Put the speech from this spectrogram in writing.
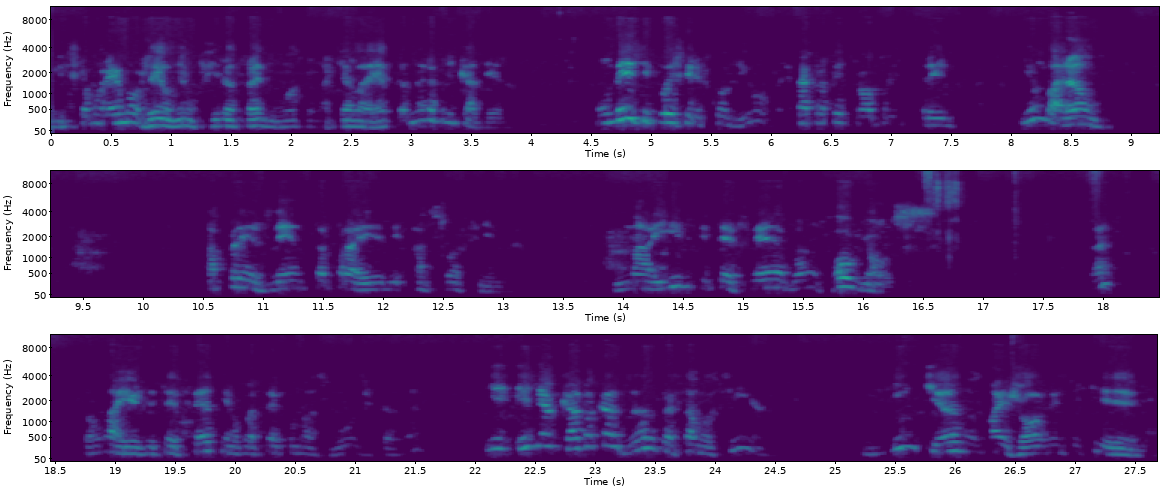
Por isso que a mulher morreu, né? um filho atrás do outro. Naquela época não era brincadeira. Um mês depois que ele ficou viúvo, ele vai para Petrópolis de trem. E um barão apresenta para ele a sua filha, Nair de Tefé von Hognholz. Tá? Então, Nair de Tefé tem até com umas músicas, né? E ele acaba casando com essa mocinha 20 anos mais jovem do que ele.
